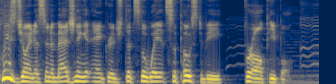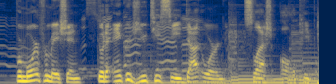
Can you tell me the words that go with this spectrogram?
Please join us in imagining an Anchorage that's the way it's supposed to be for all people. For more information, go to anchorageutc.org slash all people.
